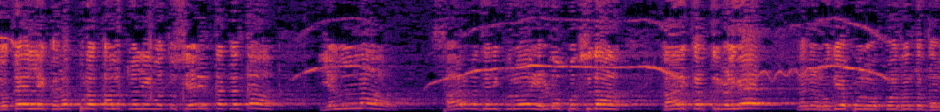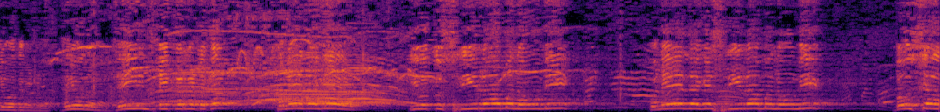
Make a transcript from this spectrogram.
ಜೊತೆಯಲ್ಲಿ ಕನಕಪುರ ತಾಲೂಕಿನಲ್ಲಿ ಇವತ್ತು ಸೇರಿರ್ತಕ್ಕಂಥ ಎಲ್ಲ ಸಾರ್ವಜನಿಕರು, ಎರಡೂ ಪಕ್ಷದ ಕಾರ್ಯಕರ್ತರುಗಳಿಗೆ ನನ್ನ ಹೃದಯಪೂರ್ವಕವಾದಂತ ಧನ್ಯವಾದಗಳು ಧನ್ಯವಾದಗಳು ಜೈ ಹಿಂದ್, ಜೈ ಕರ್ನಾಟಕ. ಕೊನೆಯದಾಗಿ ಇವತ್ತು ಶ್ರೀರಾಮ ನವಮಿ, ಕೊನೆಯದಾಗಿ ಶ್ರೀರಾಮ ನವಮಿ. ಬಹುಶಃ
